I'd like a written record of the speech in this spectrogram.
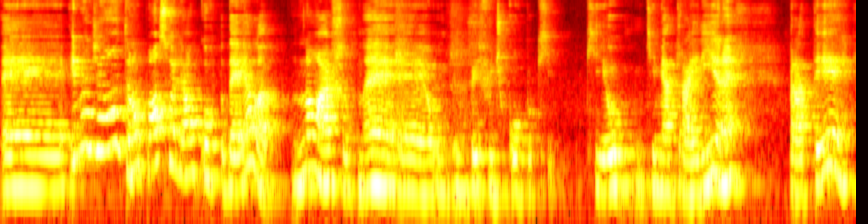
É, e não adianta, eu não posso olhar o corpo dela, não acho, né, é um, um perfil de corpo que, que eu que me atrairia, né, para ter,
